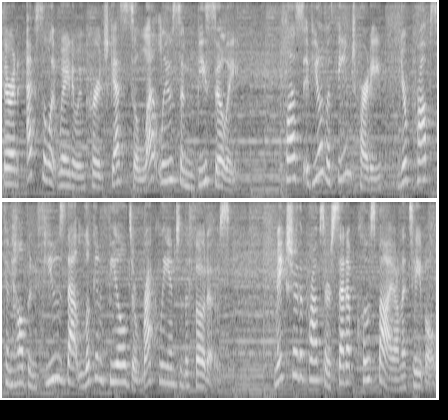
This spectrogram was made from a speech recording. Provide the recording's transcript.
They're an excellent way to encourage guests to let loose and be silly. Plus, if you have a themed party, your props can help infuse that look and feel directly into the photos. Make sure the props are set up close by on a table.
